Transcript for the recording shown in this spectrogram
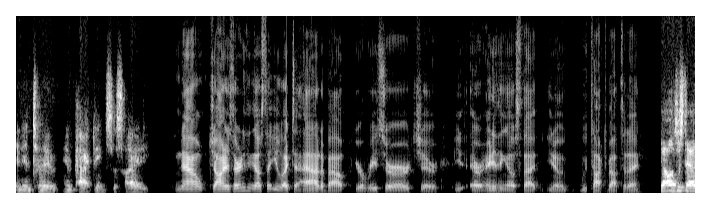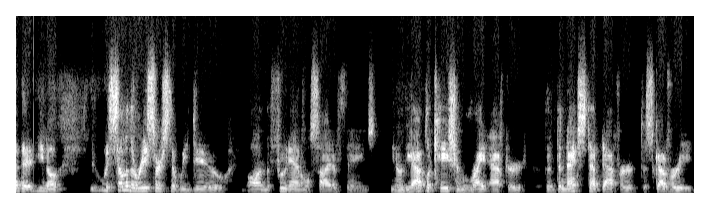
and into impacting society now john is there anything else that you'd like to add about your research or or anything else that you know we talked about today yeah, I'll just add that, you know, with some of the research that we do on the food animal side of things, you know, the application right after the, the next step after discovery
